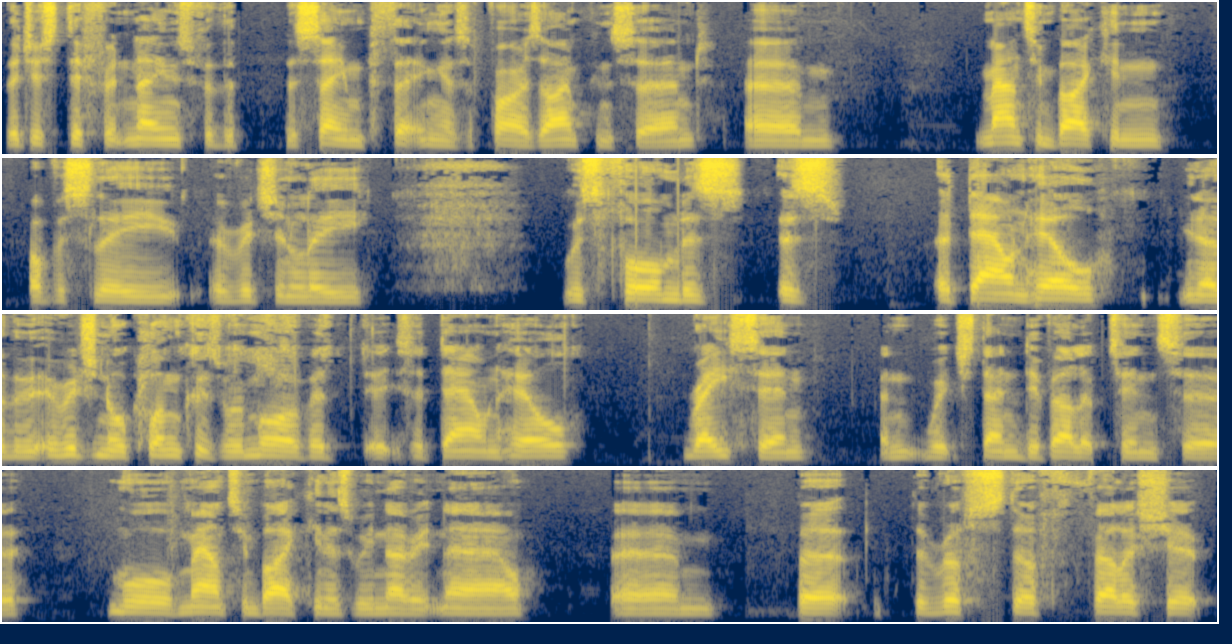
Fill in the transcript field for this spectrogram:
they're just different names for the, the same thing as far as I'm concerned. Um, mountain biking obviously originally was formed as as a downhill. You know, the original clunkers were more of a it's a downhill racing, and which then developed into more mountain biking as we know it now. Um, but the rough stuff fellowship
